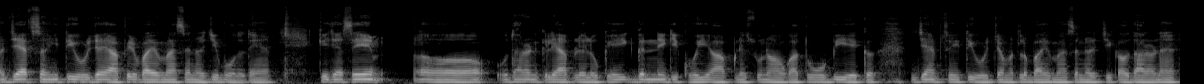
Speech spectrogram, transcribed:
जैव संहिती ऊर्जा या फिर बायोमास एनर्जी बोलते हैं कि जैसे उदाहरण के लिए आप ले लो कि गन्ने की खोई आपने सुना होगा तो वो भी एक जैव सहित ऊर्जा मतलब बायोमास एनर्जी का उदाहरण है।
